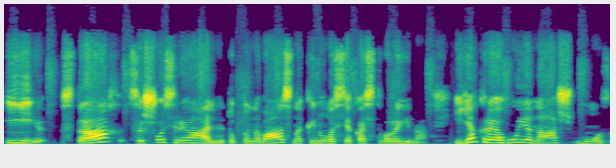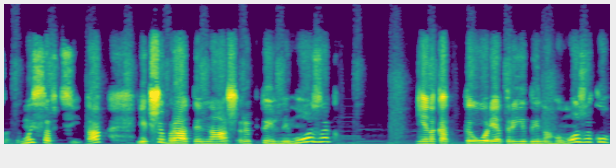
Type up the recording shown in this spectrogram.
І страх це щось реальне, тобто на вас накинулася якась тварина. І як реагує наш мозок? Ми савці, так? Якщо брати наш рептильний мозок, є така теорія триєдиного мозоку,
